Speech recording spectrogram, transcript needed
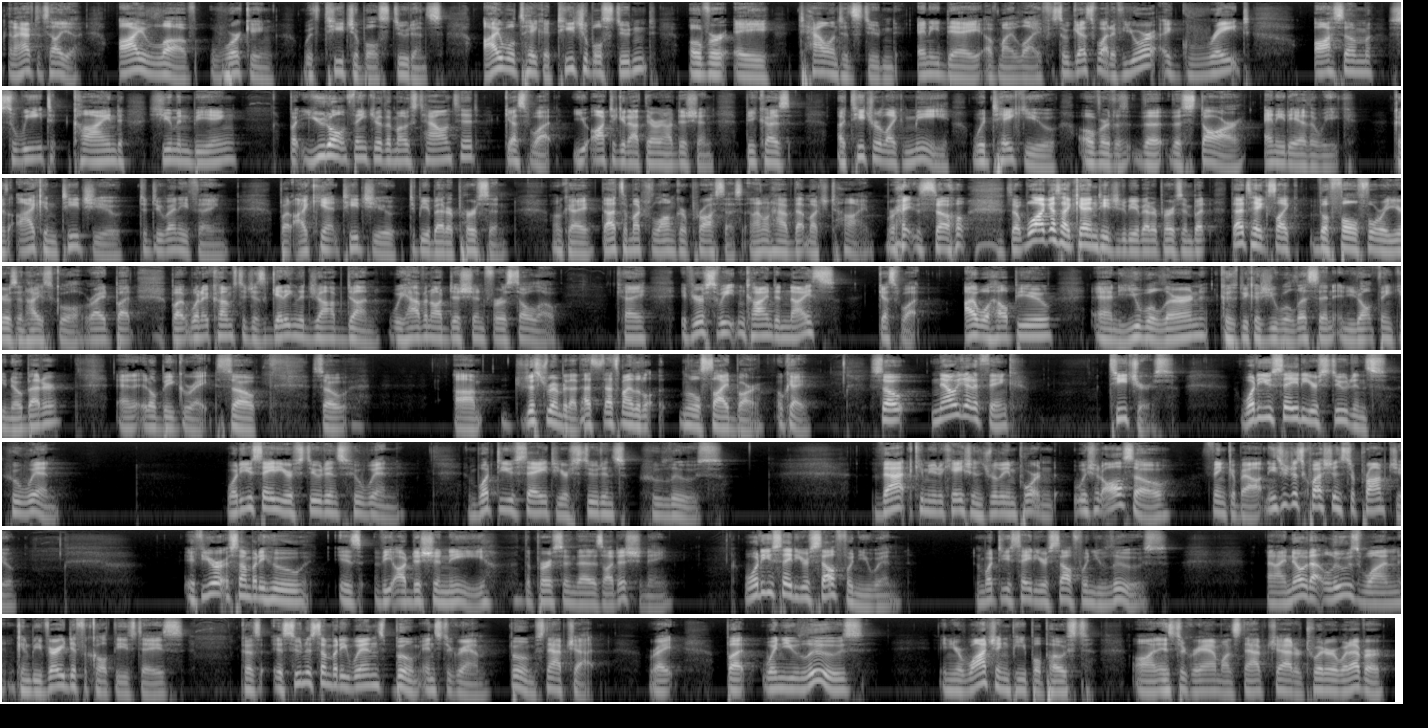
And I have to tell you, I love working with teachable students. I will take a teachable student over a talented student any day of my life. So, guess what? If you're a great awesome, sweet, kind human being, but you don't think you're the most talented, guess what? You ought to get out there and audition because a teacher like me would take you over the, the, the star any day of the week because I can teach you to do anything, but I can't teach you to be a better person okay? That's a much longer process and i don't have that much time right? So so well i guess i can teach you to be a better person but that takes like the full four years in high school right? But but when it comes to just getting the job done we have an audition for a solo okay if you're sweet and kind and nice guess what i will help you and you will learn because because you will listen and you don't think you know better and it'll be great so so um, just remember that. That's that's my little little sidebar. Okay, so now we got to think. Teachers, what do you say to your students who win? What do you say to your students who win? And what do you say to your students who lose? That communication is really important. We should also think about, these are just questions to prompt you. If you're somebody who is the auditionee the person that is auditioning, what do you say to yourself when you win? And what do you say to yourself when you lose? And I know that lose one can be very difficult these days because as soon as somebody wins, boom, Instagram, boom, Snapchat, right? But when you lose and you're watching people post on Instagram, on Snapchat or Twitter or whatever,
